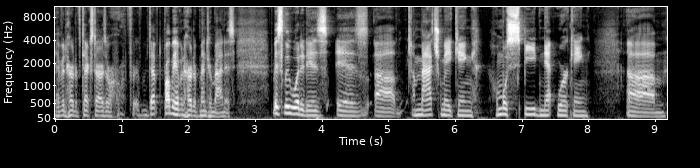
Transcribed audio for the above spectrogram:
haven't heard of Techstars or probably haven't heard of Mentor Madness. Basically, what it is is uh, a matchmaking, almost speed networking um,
